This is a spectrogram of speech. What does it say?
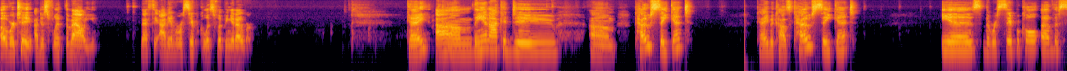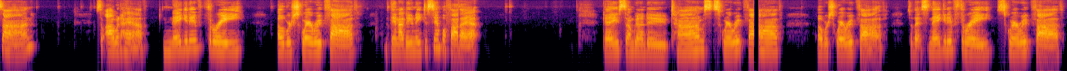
over 2. I just flip the value. That's the idea of a reciprocal is flipping it over. Okay, um, then I could do um, cosecant, okay, because cosecant is the reciprocal of the sine. So I would have negative 3 over square root 5. But then I do need to simplify that. Okay, so I'm going to do times square root 5 over square root 5. So that's negative 3 square root 5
